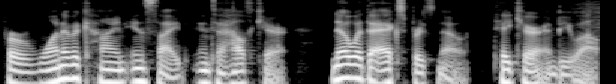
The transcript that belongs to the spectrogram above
for one of a kind insight into healthcare. Know what the experts know. Take care and be well.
